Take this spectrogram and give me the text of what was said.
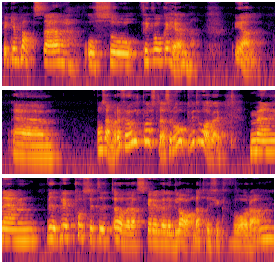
Fick en plats där och så fick vi åka hem igen. Eh, och sen var det fullt på Östra så då åkte vi till Varberg. Men eh, vi blev positivt överraskade och väldigt glada att vi fick vara,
